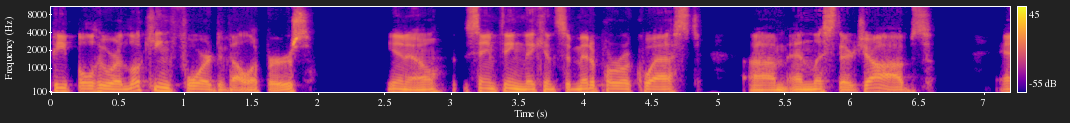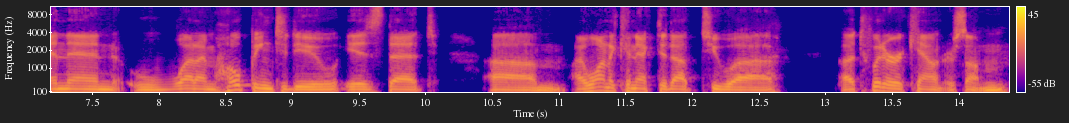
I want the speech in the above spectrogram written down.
people who are looking for developers. You know, same thing. They can submit a pull request um, and list their jobs, and then what I'm hoping to do is that um, I want to connect it up to uh, a Twitter account or something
